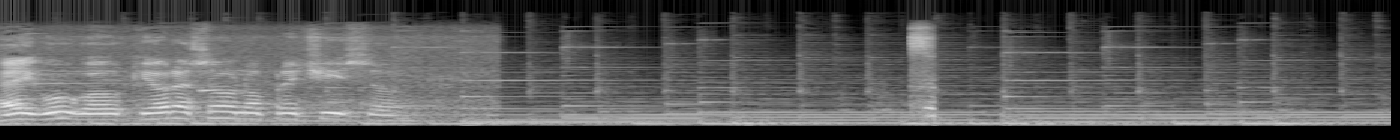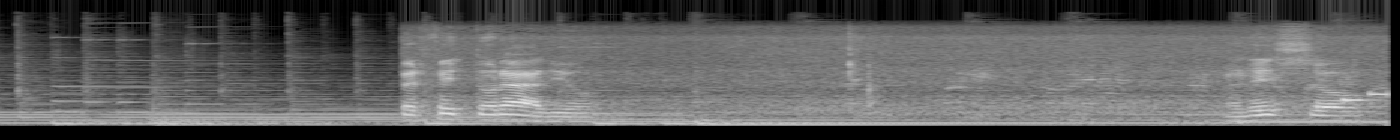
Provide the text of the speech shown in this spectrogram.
Ehi hey Google, che ora sono preciso? Perfetto orario. Adesso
